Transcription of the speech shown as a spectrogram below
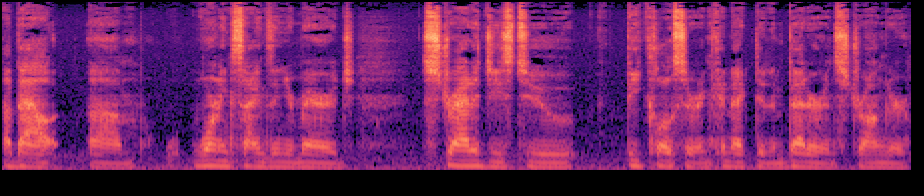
about um, warning signs in your marriage, strategies to be closer and connected and better and stronger,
